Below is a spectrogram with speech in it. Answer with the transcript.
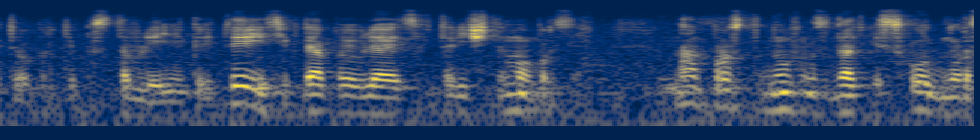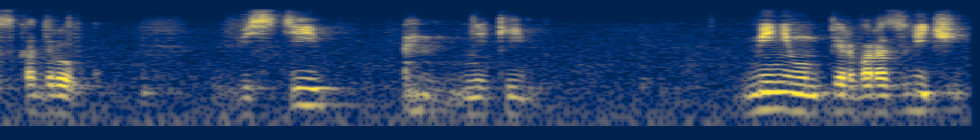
этого противопоставления. Критерий всегда появляется вторичным образом. Нам просто нужно задать исходную раскадровку, ввести некий минимум перворазличий,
